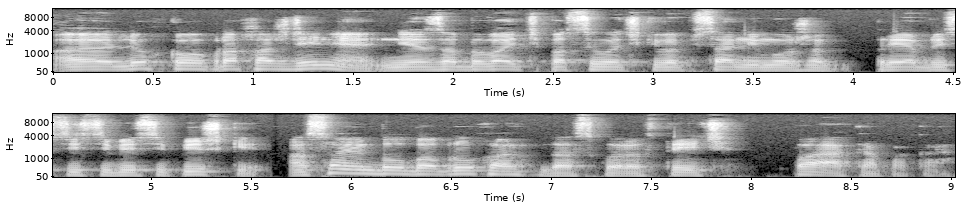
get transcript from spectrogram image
э, легкого прохождения. Не забывайте по ссылочке в описании можно приобрести себе cp -шки. А с вами был Бобруха. До скорых встреч. Пока-пока.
